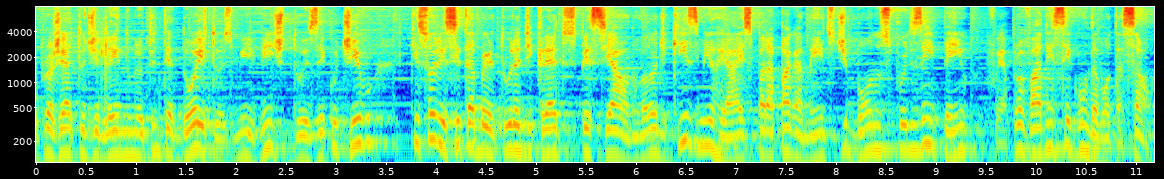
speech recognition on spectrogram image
O projeto de lei número 32 de 2020 do Executivo, que solicita a abertura de crédito especial no valor de 15 mil reais para pagamentos de bônus por desempenho, foi aprovado em segunda votação.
